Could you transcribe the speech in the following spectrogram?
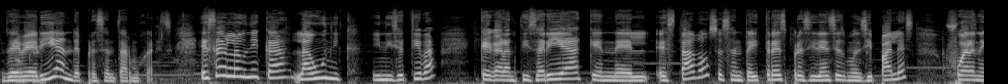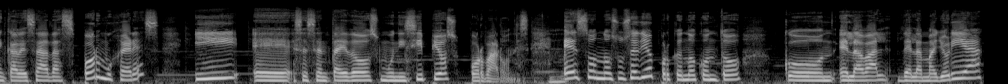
deberían de presentar mujeres. Esa es la única, la única iniciativa que garantizaría que en el estado 63 presidencias municipales fueran encabezadas por mujeres y eh, 62 municipios por varones. Eso no sucedió porque no contó con el aval de la mayoría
